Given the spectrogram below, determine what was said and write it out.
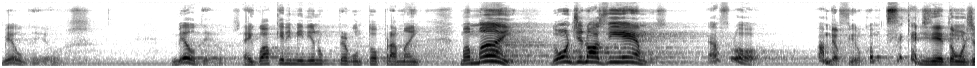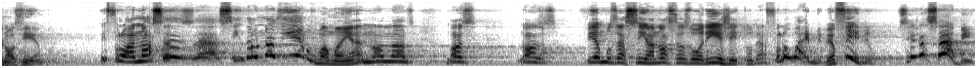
meu Deus, meu Deus. É igual aquele menino que perguntou para a mãe: Mamãe, de onde nós viemos? Ela falou: Ah, meu filho, como que você quer dizer de onde nós viemos? Ele falou: a nossas, assim, de onde nós viemos, mamãe? Nós, nós, nós, nós viemos assim, as nossas origens e tudo. Ela falou: uai, meu filho, você já sabe.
